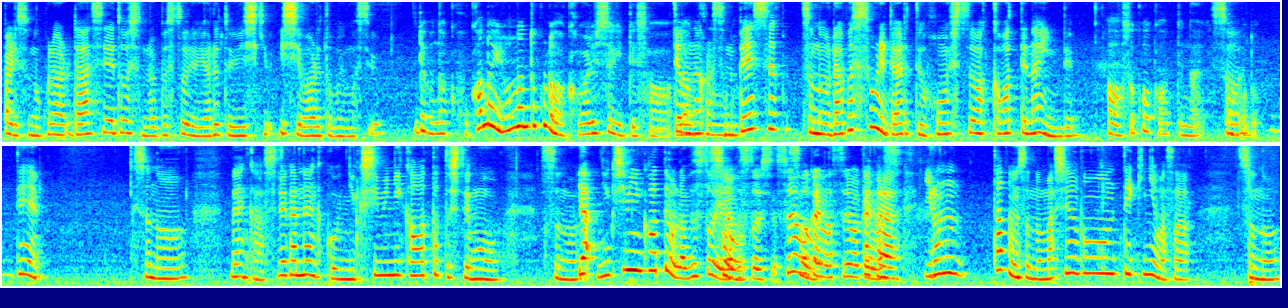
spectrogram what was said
ぱりそのこれは男性同士のラブストーリーをやるという意識意思はあると思いますよ。でもなんか他のいろんなところが変わりすぎてさでもなんかそのベースそのラブストーリーであるという本質は変わってないんだよ。あそこは変わってない。そう。でそのなんかそれがなんかこう憎しみに変わったとしてもそのいや憎しみに変わってもラブストーリーラブストーリーです。よそれはわかりますそれはわかだからりますいろん多分そのマシュー・ボーン的にはさその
